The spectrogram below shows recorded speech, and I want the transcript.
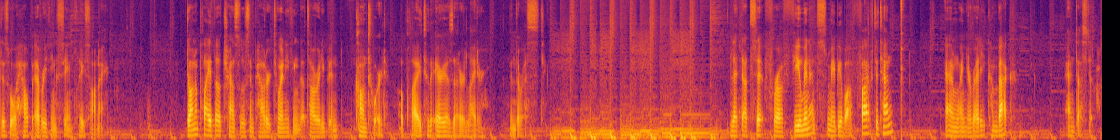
This will help everything stay in place all night. Don't apply the translucent powder to anything that's already been contoured. Apply it to the areas that are lighter than the rest. Let that sit for a few minutes, maybe about five to 10. And when you're ready, come back and dust it off.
